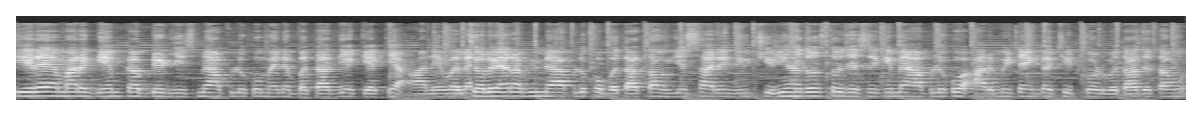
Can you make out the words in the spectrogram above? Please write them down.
ये रहे हमारा गेम का अपडेट जिसमें आप लोग को मैंने बता दिया क्या क्या आने वाला है। चलो यार अभी मैं आप लोग को बताता हूँ ये सारे न्यू चीट हाँ दोस्तों जैसे कि मैं आप लोग को आर्मी टैंक का चीट कोड बता देता हूँ।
